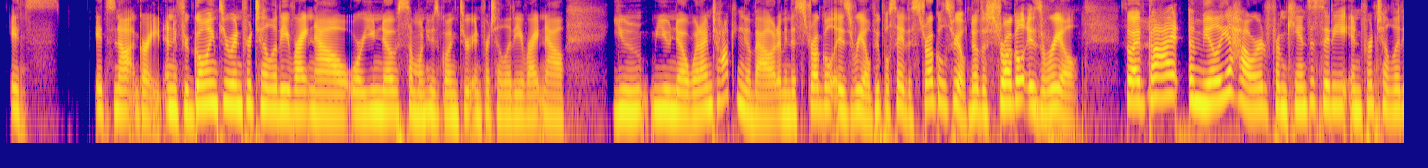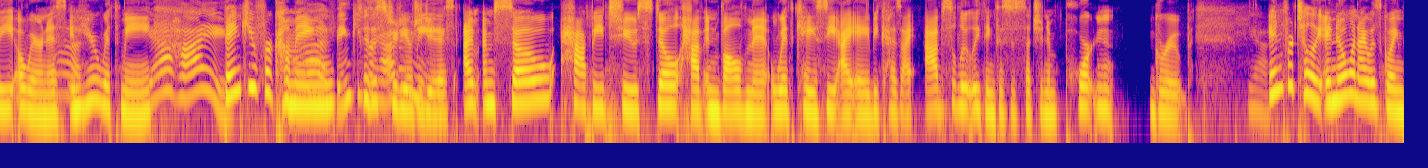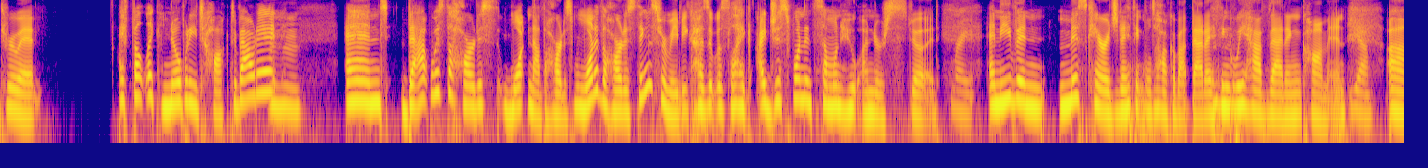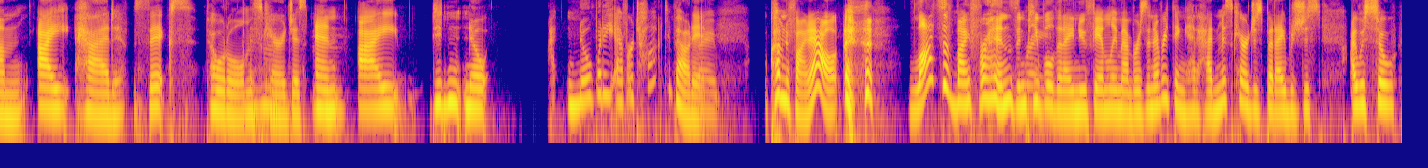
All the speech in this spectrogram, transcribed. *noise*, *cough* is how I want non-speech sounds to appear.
it's it's not great. And if you're going through infertility right now, or you know someone who's going through infertility right now, you you know what I'm talking about. I mean, the struggle is real. People say the struggle is real. No, the struggle is real. So I've got Amelia Howard from Kansas City Infertility Awareness in here with me. Yeah, hi. Thank you for coming thank you to the studio having to do this. I'm, I'm so happy to still have involvement with KCIA because I absolutely think this is such an important group. Yeah. Infertility, I know when I was going through it, I felt like nobody talked about it. Mhm. And that was the hardest, one, not the hardest, one of the hardest things for me because it was like I just wanted someone who understood. Right. And even miscarriage, and I think we'll talk about that. I think we have that in common. Yeah. Um, I had six total miscarriages, and mhm. I didn't know. Nobody ever talked about it. Right. Come to find out, *laughs* lots of my friends and people that I knew, family members and everything, had had miscarriages. But I was just, I was so.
